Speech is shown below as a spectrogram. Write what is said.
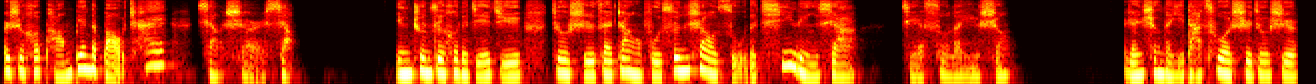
而是和旁边的宝钗相视而笑。迎春最后的结局，就是在丈夫孙少祖的欺凌下结束了一生。人生的一大错事，就是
